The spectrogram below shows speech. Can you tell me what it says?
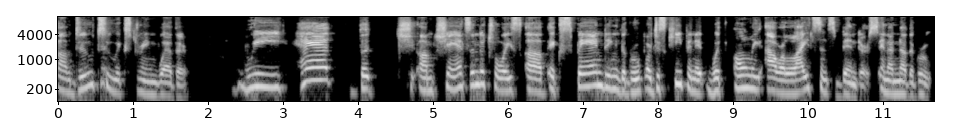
um, due to extreme weather, we had the um, chance and the choice of expanding the group or just keeping it with only our licensed vendors in another group.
